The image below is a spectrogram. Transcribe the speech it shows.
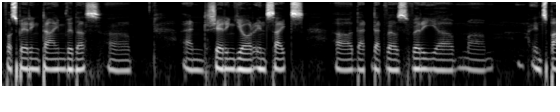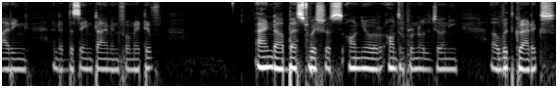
for sparing time with us and sharing your insights. Uh, that that was very um, um, inspiring and at the same time informative. And our best wishes on your entrepreneurial journey uh, with Gradix.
